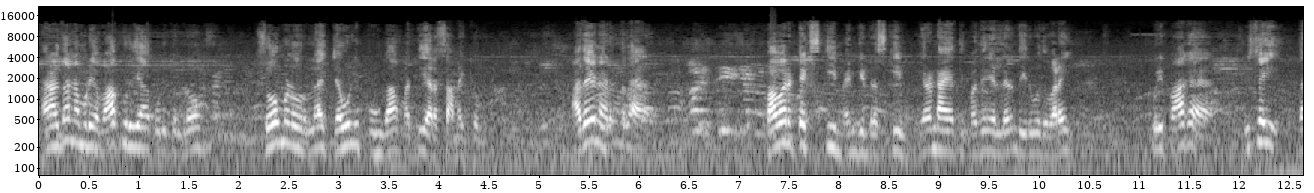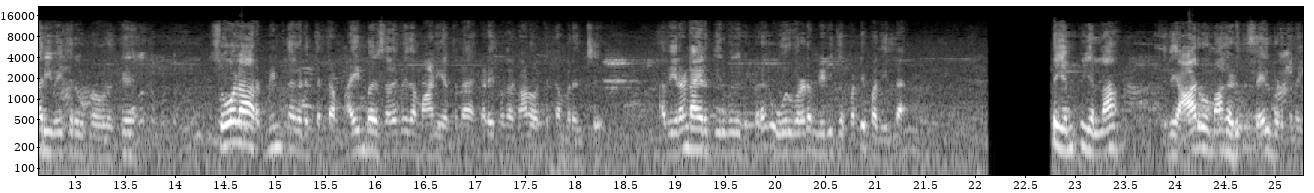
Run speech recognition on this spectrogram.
அதனால தான் நம்முடைய வாக்குறுதியாக கொடுக்கின்றோம். சோமனூரில் ஜவுளி பூங்கா மத்திய அரசு அமைக்கும். அதே நேரத்தில் பவர் டெக் ஸ்கீம் என்கின்ற ஸ்கீம் இரண்டாயிரத்தி பதினேழுலேருந்து இருபது வரை குறிப்பாக விசை தறி வைத்திருப்பவர்களுக்கு சோலார் மின்தகடு திட்டம் ஐம்பது சதவீத மானியத்தில் கிடைப்பதற்கான ஒரு திட்டம் இருந்துச்சு. அது இரண்டாயிரத்தி இருபதுக்கு பிறகு ஒரு வருடம் நீடிக்கப்பட்டு இப்போ அது இல்லை. எம்பி எல்லாம் இதை ஆர்வமாக எடுத்து செயல்படுத்தலை.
